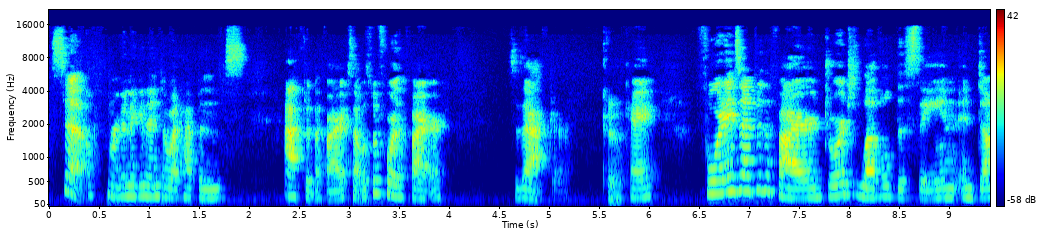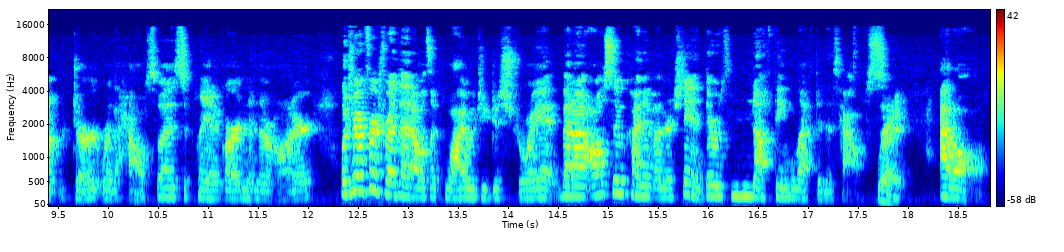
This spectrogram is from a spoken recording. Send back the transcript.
So we're going to get into what happens after the fire. So that was before the fire. This is after. Okay. Okay. Four days after the fire, George leveled the scene and dumped dirt where the house was to plant a garden in their honor. Which when I first read that, I was like, why would you destroy it? But I also kind of understand there was nothing left of this house Right. at all.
